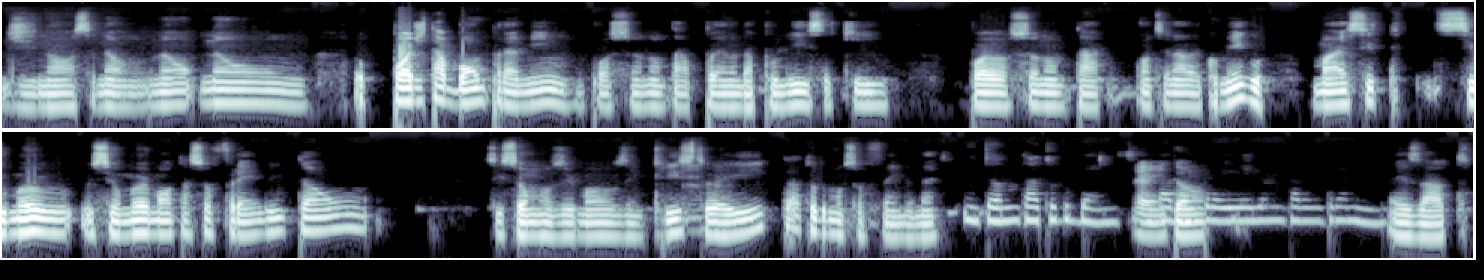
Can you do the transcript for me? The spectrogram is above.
de nossa, não, não, não. Pode estar bom pra mim, posso não estar apanhando da polícia aqui, posso não estar acontecendo nada comigo, mas se, se, o meu, se o meu irmão tá sofrendo, então, se somos irmãos em Cristo, aí tá todo mundo sofrendo, né? Então não tá tudo bem. Se É, não tá então- bem pra ele, não tá bem pra mim. Exato.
